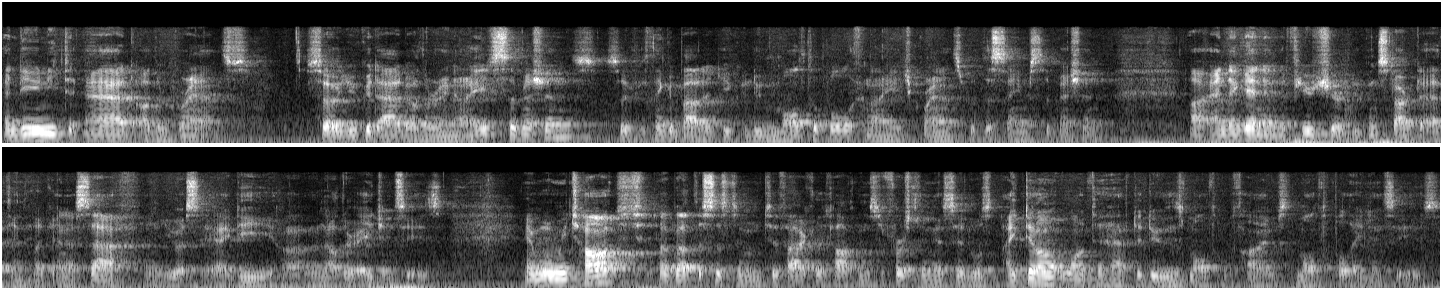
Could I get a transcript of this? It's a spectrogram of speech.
And do you need to add other grants? So you could add other NIH submissions. So if you think about it, you could do multiple NIH grants with the same submission. Uh, and again, in the future, you can start to add things like NSF and USAID uh, and other agencies. And when we talked about the system to faculty talkings, the first thing I said was, I don't want to have to do this multiple times, multiple agencies.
